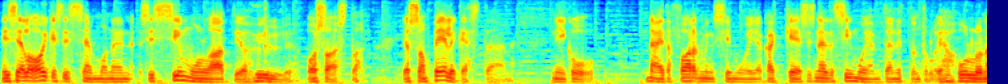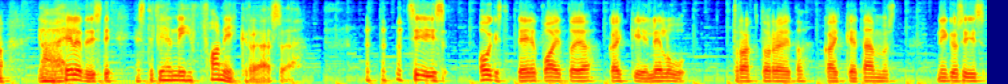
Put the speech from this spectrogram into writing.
niin siellä on oikeasti semmonen siis simulaatiohylly-osasto, jossa on pelkästään niinku näitä farming-simuja ja kaikkea, siis näitä simuja, mitä nyt on tullut ihan hulluna, ihan helvetisti, ja sitten vielä niihin fanikrääsää. Siis oikeasti T-paitoja, kaikkia lelutraktoreita, kaikkea tämmöistä. Niinkö siis,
